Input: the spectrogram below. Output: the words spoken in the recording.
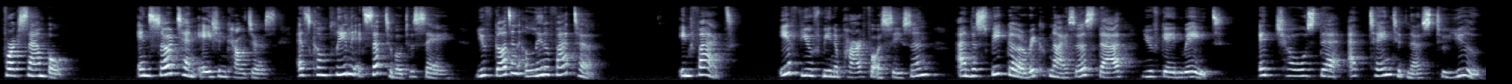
For example, in certain Asian cultures, it's completely acceptable to say, you've gotten a little fatter. In fact, if you've been apart for a season and the speaker recognizes that you've gained weight, It shows their attentiveness to you.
